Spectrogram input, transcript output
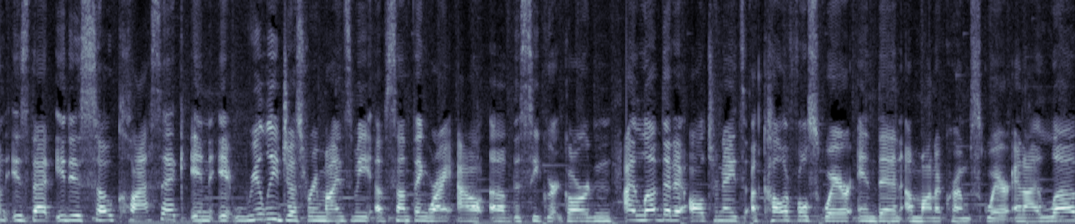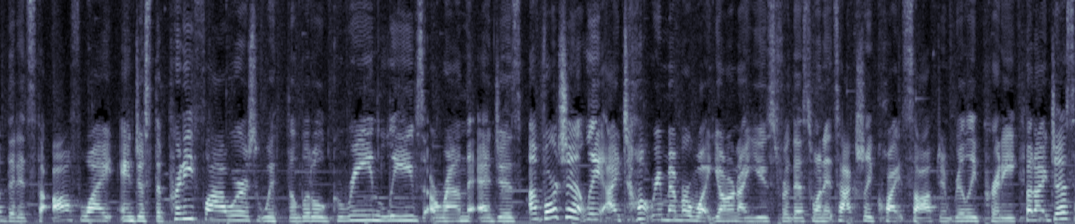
one is that it is so classic and it really just reminds me of something right out of The Secret Garden. I love that it alternates a colorful square and then a monochrome square and I love that it's the off-white and just the pretty flowers with the little green leaves around the edges. Unfortunately, I don't remember what yarn I used for this one. It's actually quite soft and really pretty, but I just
